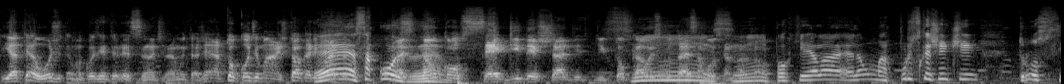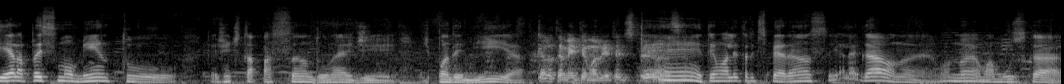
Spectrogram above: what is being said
e até hoje tem uma coisa interessante, né? Muita gente ah, tocou demais, toca demais. É, essa coisa, Mas não né? consegue deixar de, de tocar ou escutar essa música no sim, porque ela, ela é uma. Por isso que a gente trouxe ela para esse momento que a gente está passando, né, de, de pandemia. Porque ela também tem uma letra de esperança. É, tem uma letra de esperança e é legal, né? Não é uma música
